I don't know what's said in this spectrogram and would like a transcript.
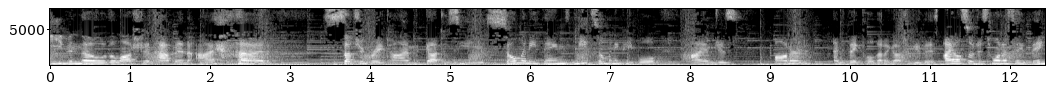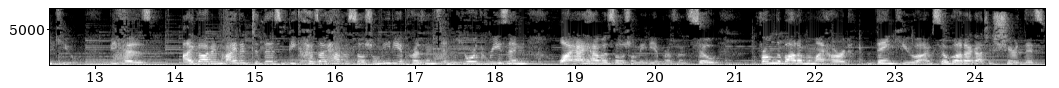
Even though the launch didn't happen, I had such a great time. Got to see so many things, meet so many people. I am just honored and thankful that I got to do this. I also just want to say thank you because I got invited to this because I have a social media presence and you're the reason why I have a social media presence. So from the bottom of my heart, thank you. I'm so glad I got to share this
